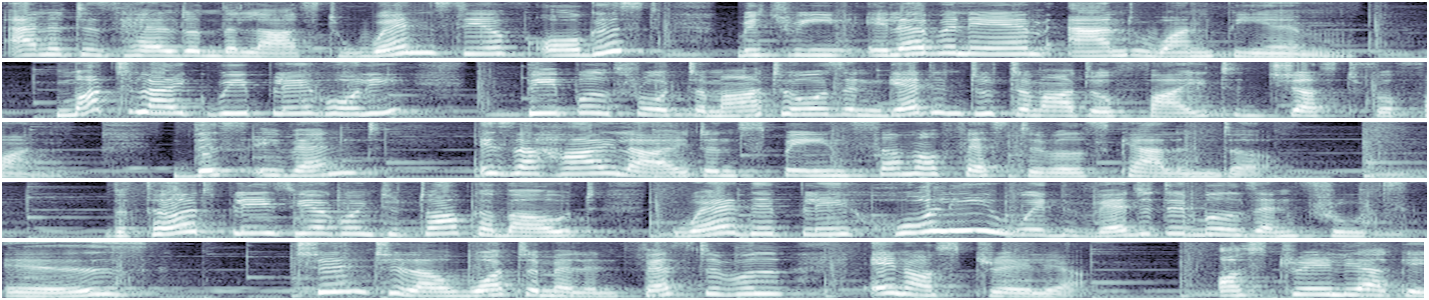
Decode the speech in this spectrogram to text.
and it is held on the last Wednesday of August between 11 am and 1 pm. Much like we play Holi, people throw tomatoes and get into tomato fight just for fun. This event is a highlight in Spain's summer festivals calendar. The third place we are going to talk about where they play Holi with vegetables and fruits is Chinchilla Watermelon Festival in Australia. ऑस्ट्रेलिया के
